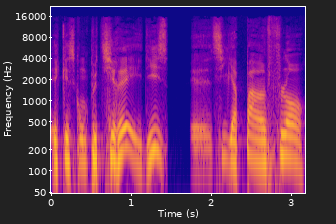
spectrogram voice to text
Et qu'est-ce qu'on peut tirer? Ils disent s'il n'y a pas un flanc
